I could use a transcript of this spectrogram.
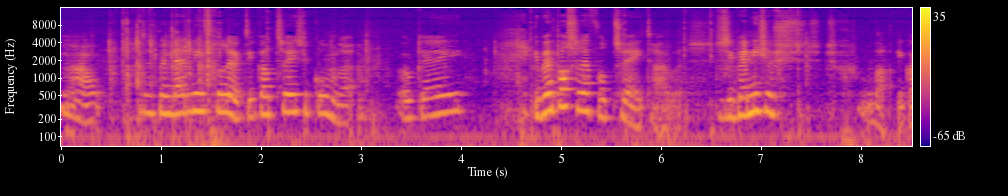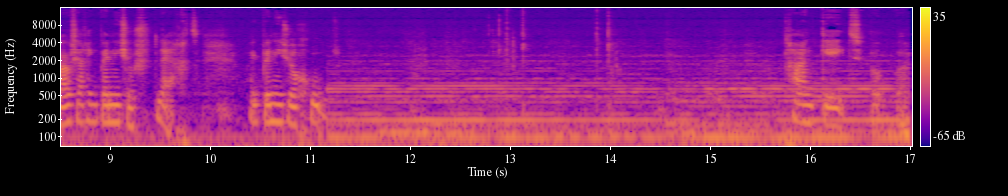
nou, het is me net niet gelukt. Ik had twee seconden. Oké. Ik ben pas level 2 trouwens. Dus ik ben niet zo... Ik wou zeggen, ik ben niet zo slecht. Maar ik ben niet zo goed. Ik ga een gate open.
